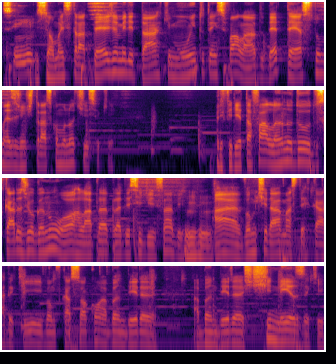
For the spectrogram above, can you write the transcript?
Sim. Isso é uma estratégia militar que muito tem se falado. Detesto, mas a gente traz como notícia aqui. Preferia estar tá falando do, dos caras jogando um War lá para decidir, sabe? Uhum. Ah, vamos tirar a Mastercard aqui, vamos ficar só com a bandeira a bandeira chinesa aqui.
